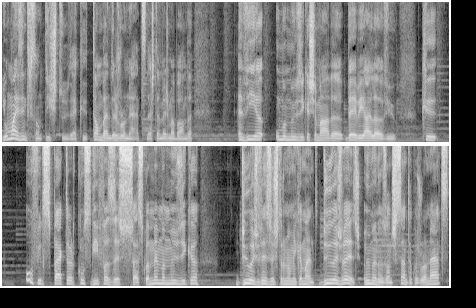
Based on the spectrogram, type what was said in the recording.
E o mais interessante disto tudo é que também das Ronettes, desta mesma banda, havia uma música chamada Baby I Love You, que o Phil Spector conseguiu fazer sucesso com a mesma música duas vezes astronomicamente. Duas vezes. Uma nos anos 60 com as Ronettes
